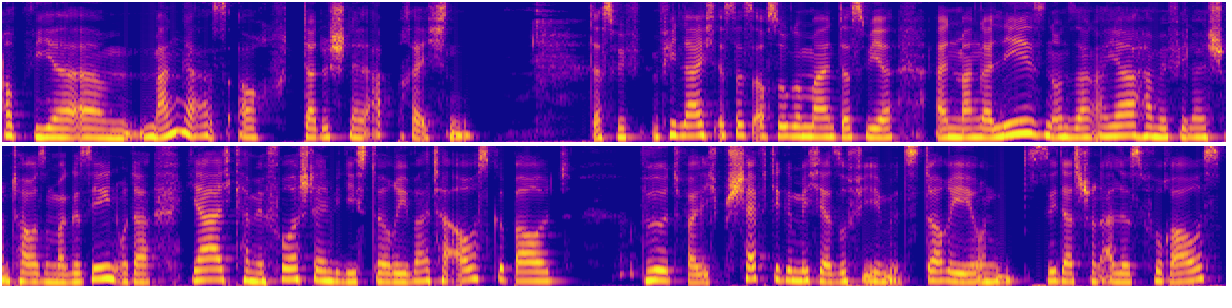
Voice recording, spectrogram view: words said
ob wir ähm, Mangas auch dadurch schnell abbrechen. Dass wir, vielleicht ist das auch so gemeint, dass wir einen Manga lesen und sagen, ah ja, haben wir vielleicht schon tausendmal gesehen oder ja, ich kann mir vorstellen, wie die Story weiter ausgebaut wird, weil ich beschäftige mich ja so viel mit Story und sehe das schon alles voraus.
